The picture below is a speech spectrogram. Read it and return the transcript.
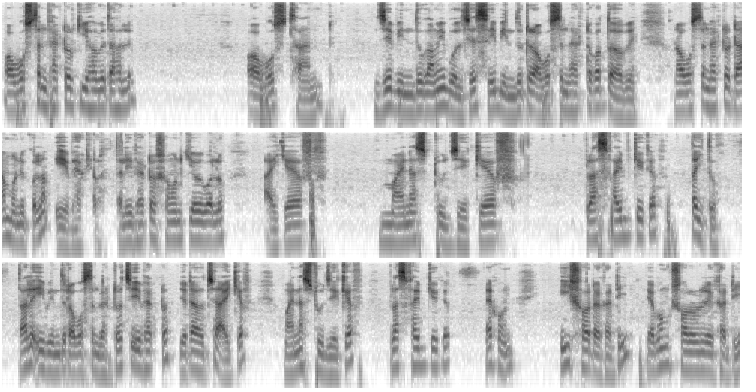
অবস্থান ফ্যাক্টর কি হবে তাহলে? অবস্থান যে বিন্দুগামী বলছে, সেই বিন্দুটার অবস্থান ভ্যাক্টর কত হবে? অবস্থান ভ্যাক্টরটা মনে করলাম এ ভ্যাক্টর তাহলে এই ভ্যাক্টর সমান কী হবে বলো? I cap minus two J cap plus five K cap তাই তো? তাহলে এই বিন্দুর অবস্থান ভ্যাক্টর হচ্ছে, এই ভ্যাক্টর যেটা হচ্ছে I cap minus two J cap plus five K cap এখন এই সরলরেখাটি এবং সরল রেখাটি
